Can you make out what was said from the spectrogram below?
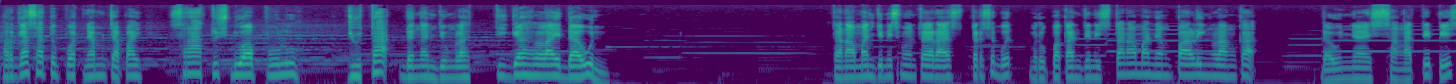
Harga satu potnya mencapai 120 juta dengan jumlah tiga helai daun. Tanaman jenis Monstera tersebut merupakan jenis tanaman yang paling langka. Daunnya sangat tipis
